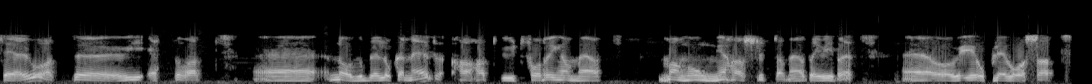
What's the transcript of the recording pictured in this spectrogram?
ser jo at vi etter at Norge ble lukka ned, har hatt utfordringer med at mange unge har slutta med å drive idrett. Eh, og vi opplever også at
